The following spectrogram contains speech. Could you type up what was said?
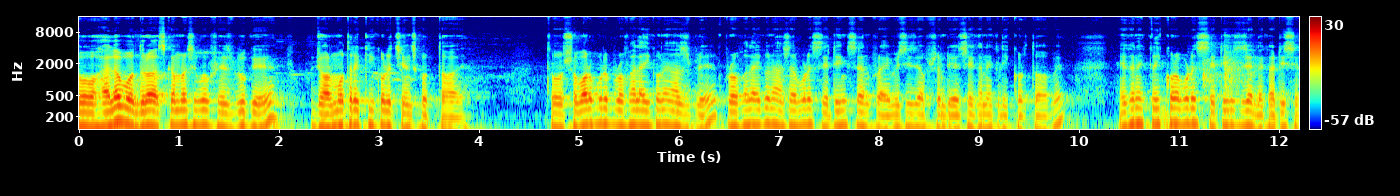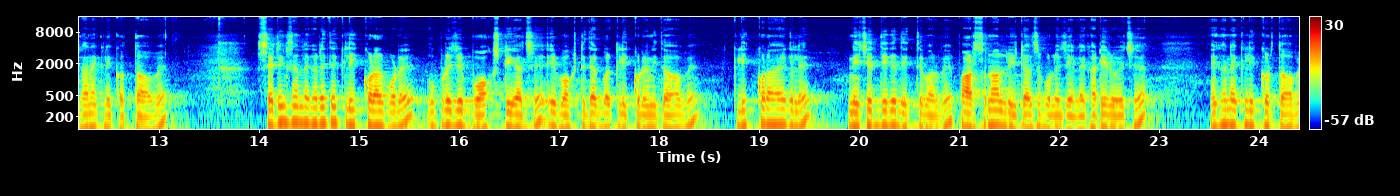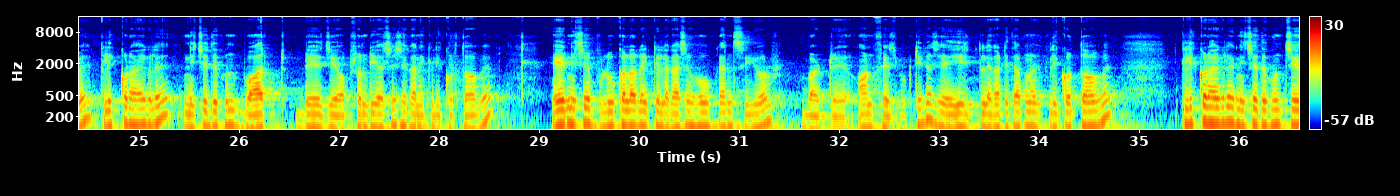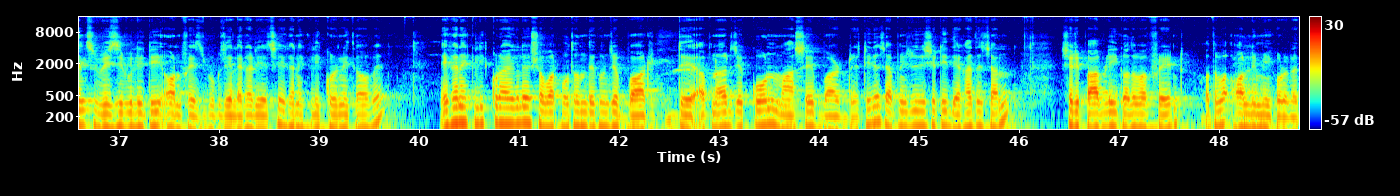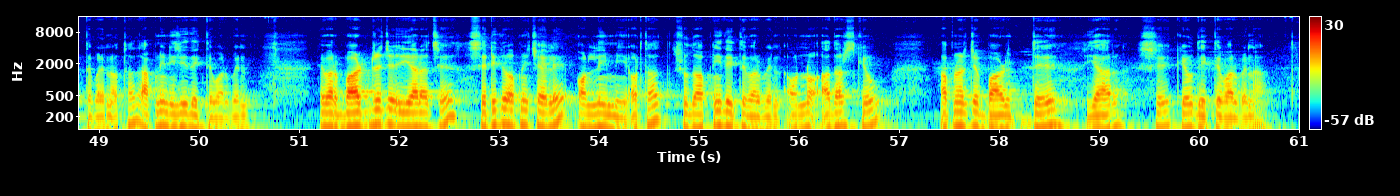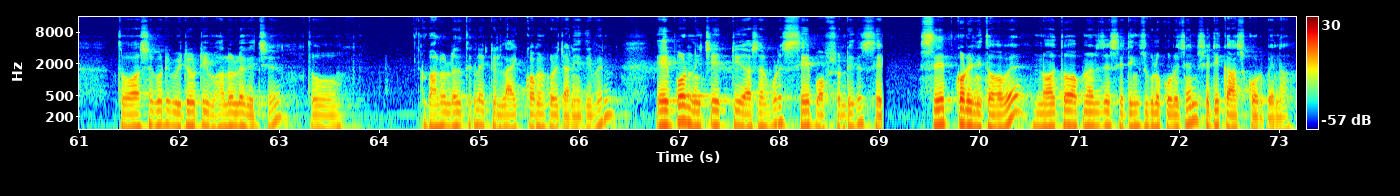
তো হ্যালো বন্ধুরা, আজকে আমরা শিখব ফেসবুকে জন্ম তারিখ কী করে চেঞ্জ করতে হয়। তো সবার উপরে প্রোফাইল আইকনে আসবে। প্রোফাইল আইকনে আসার পরে সেটিংস অ্যান্ড প্রাইভেসি যে অপশনটি আছে, এখানে ক্লিক করতে হবে। এখানে ক্লিক করার পরে সেটিংস যে লেখাটি, সেখানে ক্লিক করতে হবে। সেটিংস অ্যান্ড লেখাটিতে ক্লিক করার পরে উপরে যে বক্সটি আছে, এই বক্সটিতে একবার ক্লিক করে নিতে হবে। ক্লিক করা হয়ে গেলে নিচের দিকে দেখতে পারবে পার্সোনাল ডিটেলস বলে যে লেখাটি রয়েছে। এখানে ক্লিক করতে হবে। ক্লিক করা হয়ে গেলে নিচে দেখুন বার্থডে যে অপশনটি আছে, সেখানে ক্লিক করতে হবে। এর নিচে ব্লু কালার একটি লেখা আছে who can see your birthday on Facebook ঠিক আছে? এই লেখাটিতে আপনাকে ক্লিক করতে হবে। ক্লিক করা হয়ে গেলে নিচে দেখুন চেঞ্জ ভিজিবিলিটি অন ফেসবুক যে লেখাটি আছে, এখানে ক্লিক করে নিতে হবে। এখানে ক্লিক করা হয়ে গেলে সবার প্রথম দেখুন যে বার্থডে আপনার যে কোন মাসে বার্থডে ঠিক আছে? আপনি যদি সেটি দেখাতে চান, সেটি পাবলিক অথবা ফ্রেন্ড অথবা অনলি মি করে রাখতে পারেন, অর্থাৎ আপনি নিজেই দেখতে পারবেন। এবার বার্থডে যে ইয়ার আছে, সেটিকেও আপনি চাইলে অনলি মি অর্থাৎ শুধু আপনিই দেখতে পারবেন, অন্য আদার্স কেউ আপনার যে বার্থডে ইয়ার, সে কেউ দেখতে পারবে না। তো আশা করি ভিডিওটি ভালো লেগেছে। তো ভালো লেগে থাকলে একটি লাইক, কমেন্ট করে জানিয়ে দিবেন। এরপর নিচে একটি আসার পরে সেভ অপশনটিতে সেভ সেভ করে নিতে হবে। নয়তো আপনার যে সেটিংসগুলো করেছেন, সেটি কাজ করবে না।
